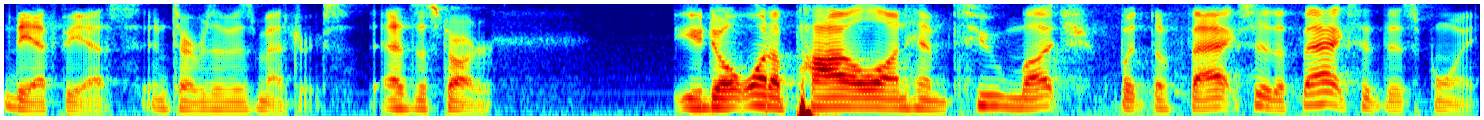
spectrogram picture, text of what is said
the FBS in terms of his metrics as a starter you don't want to pile on him too much, but the facts are the facts at this point.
